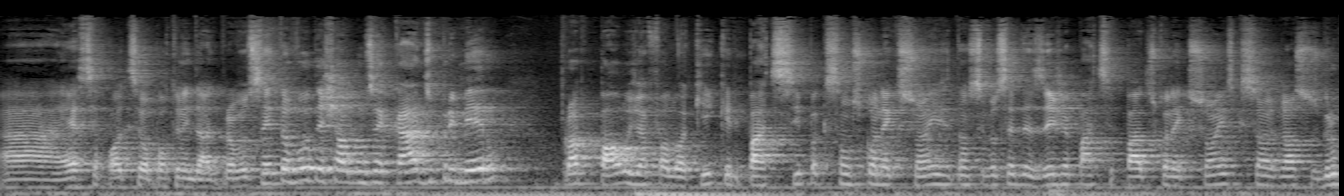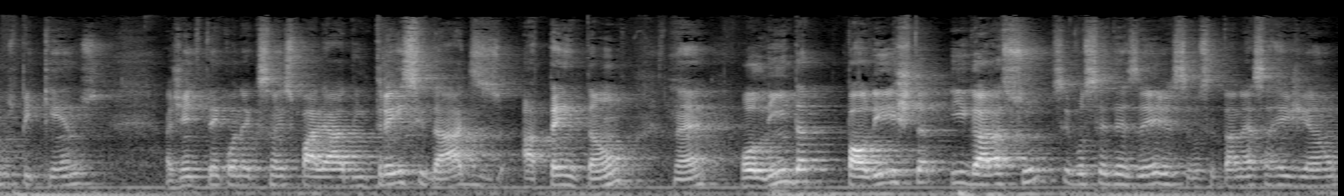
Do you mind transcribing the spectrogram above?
ah, essa pode ser a oportunidade para você. Então, vou deixar alguns recados. O primeiro, o próprio Paulo já falou aqui que ele participa, que são os conexões. Então, se você deseja participar dos conexões, que são os nossos grupos pequenos, a gente tem conexão espalhada em três cidades até então né? Olinda, Paulista e Igaraçu. Se você deseja, se você está nessa região,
